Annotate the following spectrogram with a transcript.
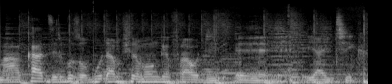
mhaka dziri kuzobuda mushure maunge fraudi eh, yaitika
